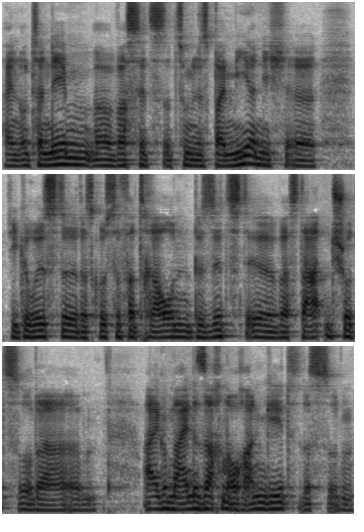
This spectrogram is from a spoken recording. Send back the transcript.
ein Unternehmen, äh, was jetzt zumindest bei mir nicht äh, die größte, das größte Vertrauen besitzt, was Datenschutz oder ähm, allgemeine Sachen auch angeht. Das ähm,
